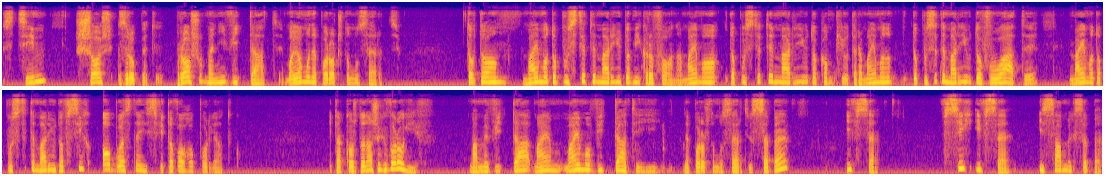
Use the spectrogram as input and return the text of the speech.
з цим щось зробити. Прошу мені віддати моєму непорочному серцю. Тобто маємо допустити Марію до мікрофона, маємо допустити Марію до комп'ютера, маємо допустити Марію до влади, маємо допустити Марію до всіх областей світового порядку. І також до наших ворогів. Mamy відда... маємо, маємо віддати їй непорочному серцю себе і все. Всіх і все, і самих себе.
